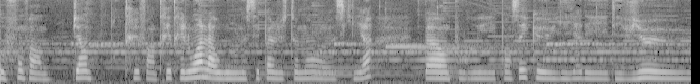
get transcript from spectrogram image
au fond, enfin, bien très, enfin, très très loin, là où on ne sait pas justement euh, ce qu'il y a, bah, on pourrait penser qu'il y a des, des vieux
